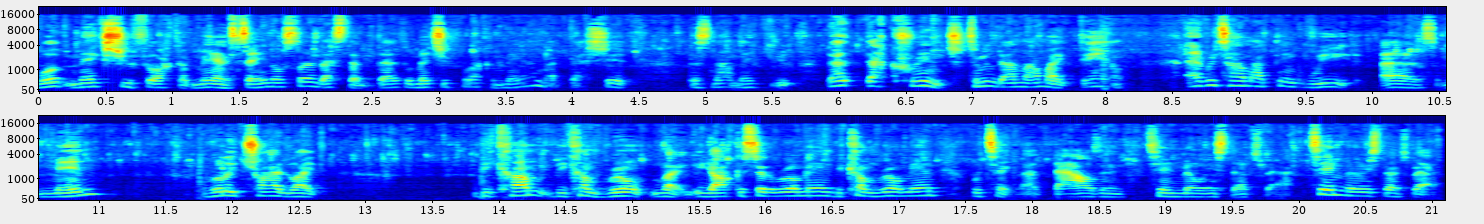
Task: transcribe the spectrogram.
What makes you feel like a man? Saying those slurs? That's the that what makes you feel like a man. Like that shit does not make you that that cringe to me. That I'm, I'm like, damn. Every time I think we as men really try to like become become real like y'all consider real men become real men we take a thousand ten million steps back ten million steps back.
